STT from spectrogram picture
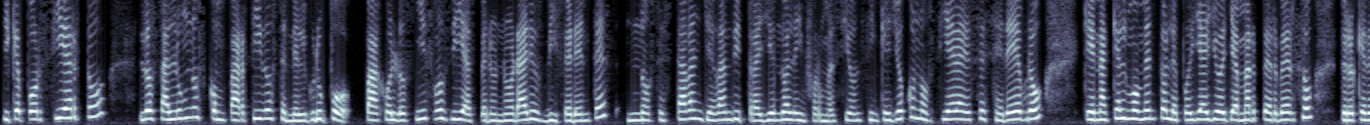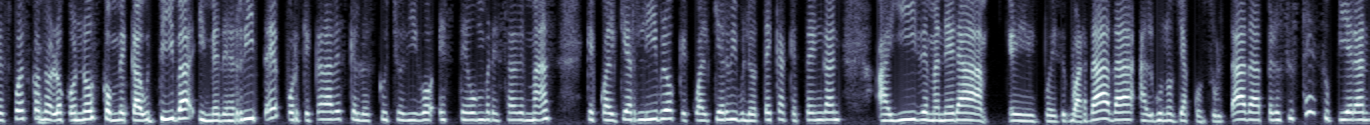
y que por cierto, los alumnos compartidos en el grupo bajo los mismos días, pero en horarios diferentes, nos estaban llevando y trayendo la información sin que yo conociera ese cerebro que en aquel momento le podía yo llamar perverso, pero que después cuando lo conozco me cautiva y me derrite, porque cada vez que lo escucho digo, este hombre sabe más que cualquier libro, que cualquier biblioteca que tengan allí de manera eh, pues guardada, algunos ya consultada, pero si ustedes supieran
